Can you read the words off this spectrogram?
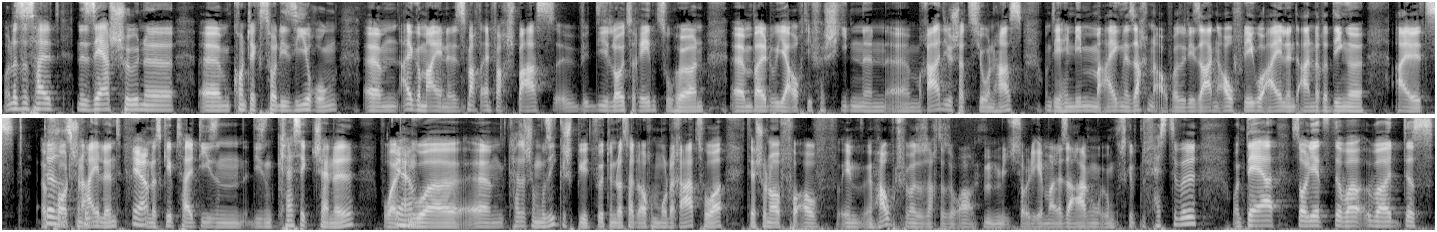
und das ist halt eine sehr schöne ähm, Kontextualisierung. Ähm, allgemein, es macht einfach Spaß, äh, die Leute reden zu hören, ähm, weil du ja auch die verschiedenen ähm, Radiostationen hast und die nehmen immer eigene Sachen auf. Also die sagen auf Lego Island andere Dinge als Das Fortune cool. Island. Ja. Und es gibt halt diesen, diesen Classic Channel, wo halt Ja. nur ähm, klassische Musik gespielt wird und du hast halt auch einen Moderator, der schon auf, auf im, im Hauptspiel so sagte so, oh, hm, ich soll hier mal sagen, es gibt ein Festival und der soll jetzt über, über das,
